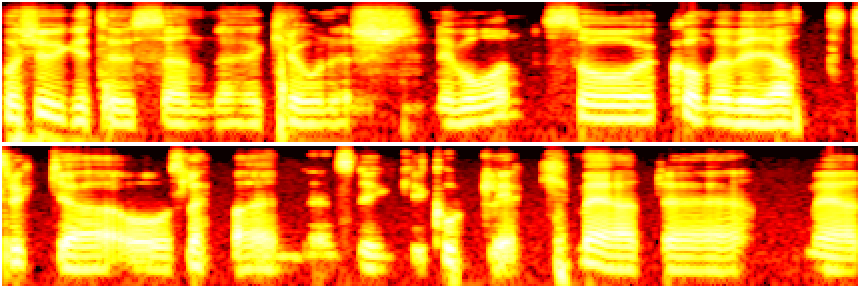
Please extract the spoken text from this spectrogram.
på 20 000 eh, kronors nivån så kommer vi att trycka och släppa en, en snygg kortlek med, eh, med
